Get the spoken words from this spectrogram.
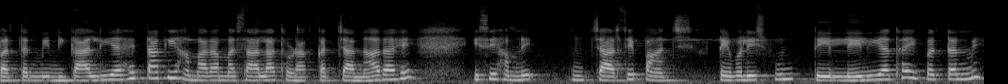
बर्तन में निकाल लिया है ताकि हमारा मसाला थोड़ा कच्चा ना रहे। इसे हमने चार से पाँच टेबल स्पून तेल ले लिया था एक बर्तन में।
